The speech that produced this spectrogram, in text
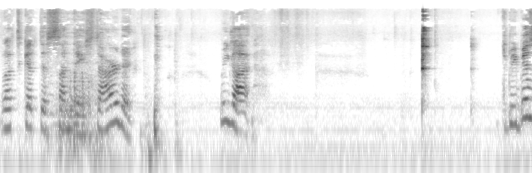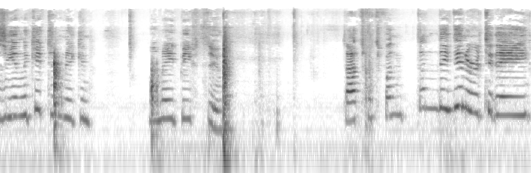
Let's get this Sunday started. We got to be busy in the kitchen making homemade beef stew. That's what's fun Sunday dinner today.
